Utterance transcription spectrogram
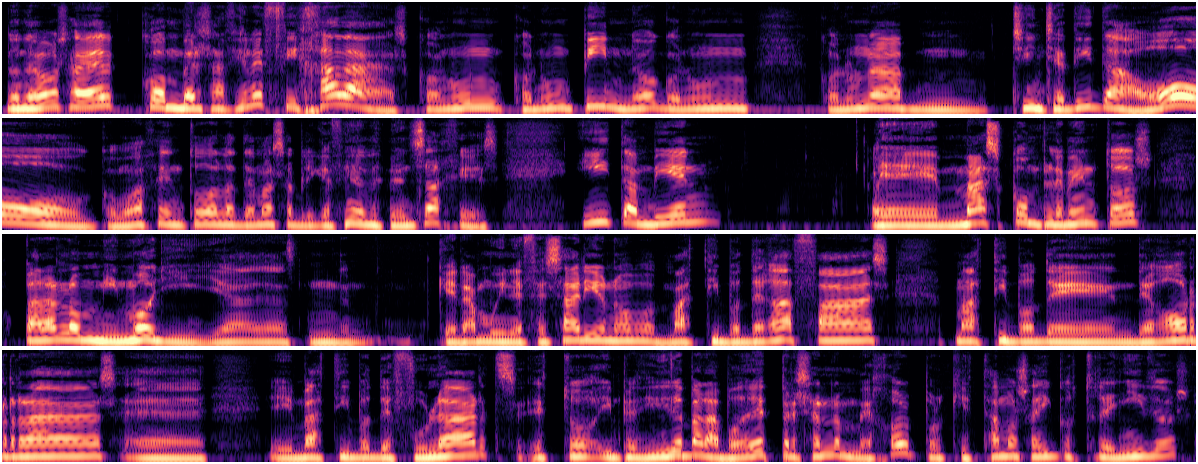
donde vamos a ver conversaciones fijadas con un, con un pin, ¿no? Con, un, con una mm, chinchetita o como hacen todas las demás aplicaciones de mensajes. Y también eh, más complementos para los Mimoji. Que era muy necesario, ¿no? Más tipos de gafas, más tipos de, gorras, eh, y más tipos de full arts. Esto imprescindible para poder expresarnos mejor, porque estamos ahí constreñidos,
